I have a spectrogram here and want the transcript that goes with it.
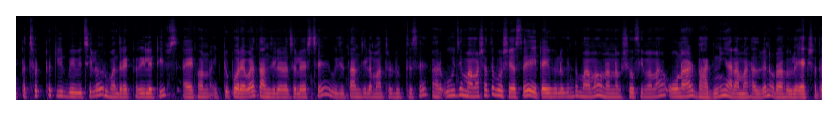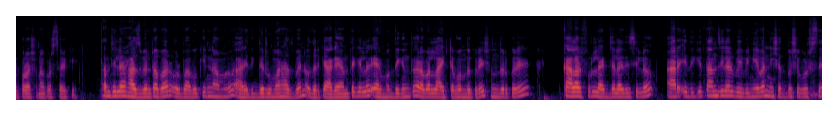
একটা ছোট্ট কিউট বেবি ছিল রুমাদের একটা রিলেটিভস এখন একটু পরে আবার তানজিলারা চলে আসছে। ওই যে তানজিলা মাত্র ঢুকতেছে। আর ওই যে মামার সাথে বসে আছে, এটাই হলো কিন্তু মামা, ওনার নাম শফি মামা। ওনার ভাগ্নি আর আমার হাজবেন্ড ওরা হলো একসাথে পড়াশোনা করছে আর কি। তানজিলার হাজবেন্ড আবার ওর বাবু কি নামলো আর এদিক দিয়ে রুমার হাজবেন্ড ওদেরকে আগে আনতে গেল এর মধ্যে কিন্তু আর আবার লাইটটা বন্ধ করে সুন্দর করে কালারফুল লাইট জ্বালাই দিছিল। আর এদিকে তানজিলার বেবি নিয়ে আবার নিষাদ বসে পড়ছে।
